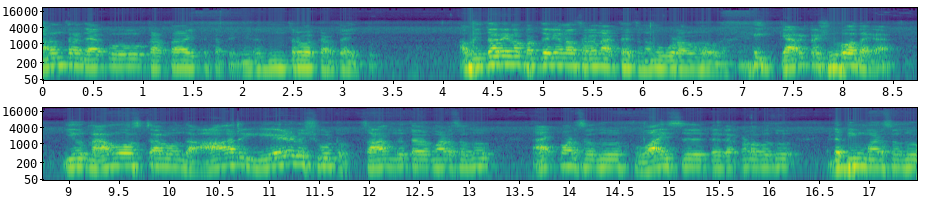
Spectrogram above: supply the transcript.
ಆನಂತರ ಯಾಕೋ ಕಾಡ್ತಾ ಇತ್ತು ಕತೆ, ನಿರಂತರವಾಗಿ ಕಾಡ್ತಾ ಇತ್ತು. ಅವ್ರಿದ್ದಾರೆ ಏನೋ ಪಕ್ಕದಲ್ಲಿ ಏನೋ ಸರಣ ಆಗ್ತಾ ಇತ್ತು, ನಮಗೂ ಕೂಡ ಅವಾಗ ಈ ಕ್ಯಾರೆಕ್ಟರ್ ಶುರುವಾದಾಗ ಇವ್ರು ಆಲ್ಮೋಸ್ಟ್ ಆಲ್ ಒಂದು ಆರು, ಏಳು ಶೂಟು. ಸಾಂಗ್ ಮಾಡಿಸೋದು ಆ್ಯಕ್ಟ್ ಮಾಡಿಸೋದು ವಾಯ್ಸ್ ಕರ್ಕೊಂಡು ಹೋಗೋದು ಡಬ್ಬಿಂಗ್ ಮಾಡಿಸೋದು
